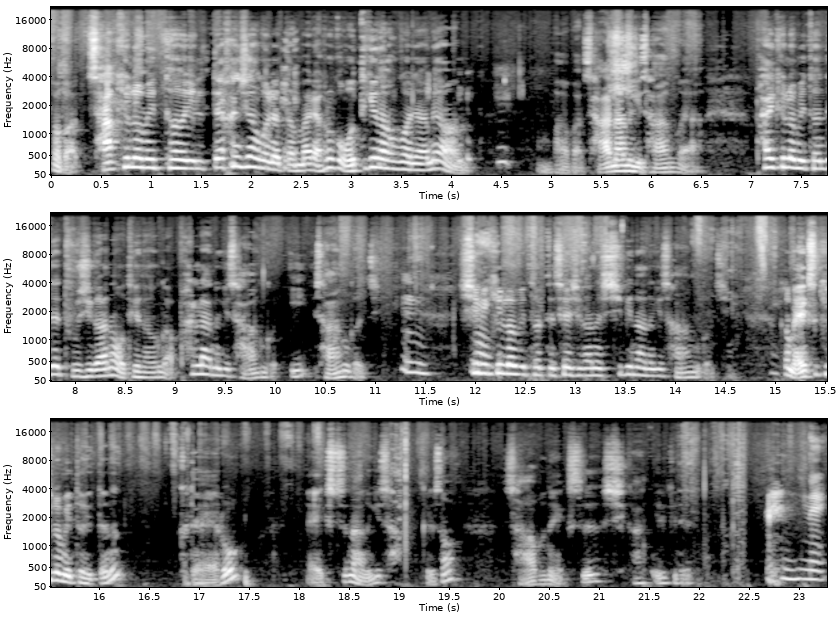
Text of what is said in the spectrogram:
봐봐. 4km일 때 1시간 걸렸단 말이야. 그러니까 어떻게 나온 거냐면 음, 봐봐. 4 나누기 4 한 거야. 8km인데 2시간은 어떻게 나온 거야? 8 나누기 4한 거, 2, 4한 거지. 음. 12km 때 3시간은 12 나누기 4 한 거지. 그럼 xkm일 때는 그대로 x 나누기 4. 그래서 4분의 x 시간 이렇게 되는 거야. 네.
